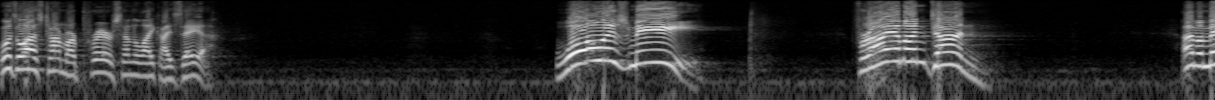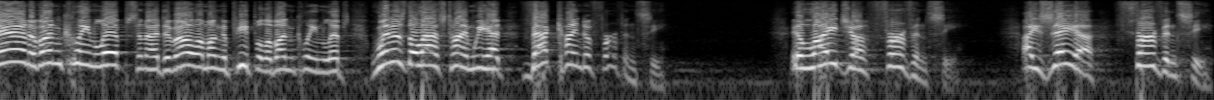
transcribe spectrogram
When was the last time our prayer sounded like Isaiah? Woe is me, for I am undone. I'm a man of unclean lips, and I dwell among a people of unclean lips. When is the last time we had that kind of fervency? Elijah, fervency. Isaiah, fervency.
